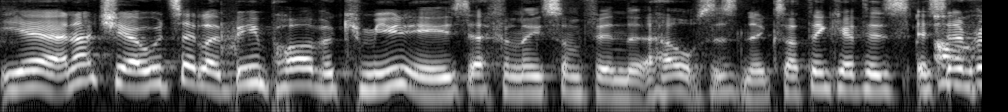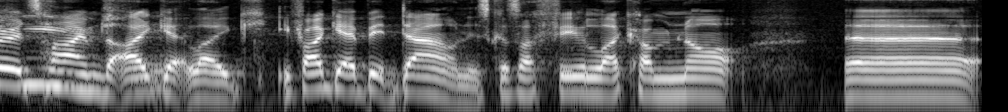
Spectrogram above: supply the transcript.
Yeah, and actually, I would say like being part of a community is definitely something that helps, isn't it? Because I think if there's it's Oh, ever a time that I get like if I get a bit down, it's because I feel like I'm not. Uh,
